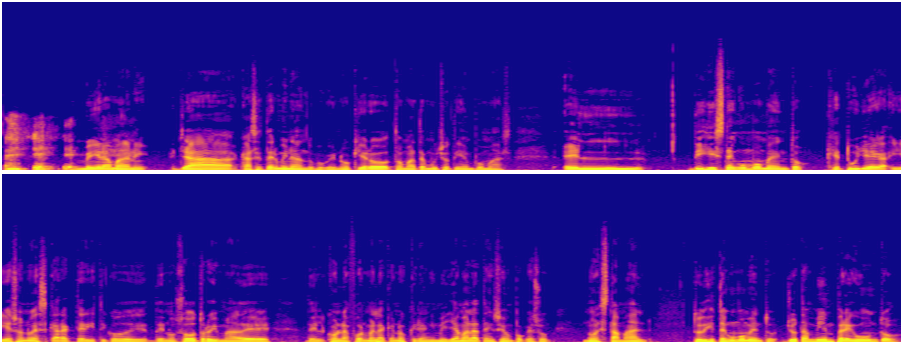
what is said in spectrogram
Mira, Manny, ya casi terminando, porque no quiero tomarte mucho tiempo más. El, dijiste en un momento que tú llegas, y eso no es característico de, de nosotros y más de, con la forma en la que nos crían y me llama la atención porque eso no está mal. Tú dijiste en un momento, yo también pregunto,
